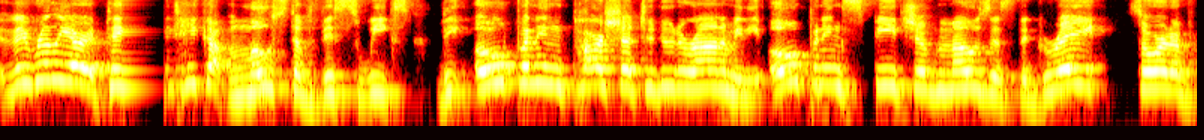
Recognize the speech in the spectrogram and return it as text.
they really are they take up most of this week's the opening parsha to Deuteronomy, the opening speech of Moses, the great sort of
